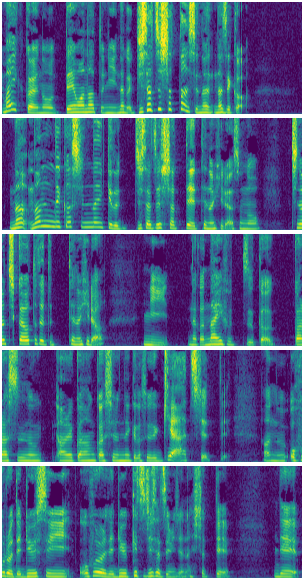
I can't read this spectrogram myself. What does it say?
ー、マイクからの電話の後になんか自殺しちゃったんですよ、な、なぜか。な、なんでか知んないけど自殺しちゃって手のひら、その血の誓いを立てた手のひらになんかナイフっつうかガラスのあれかなんか知らないけどそれでギャーってしちゃってあのお風呂で流水お風呂で流血自殺みたいなしちゃってで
